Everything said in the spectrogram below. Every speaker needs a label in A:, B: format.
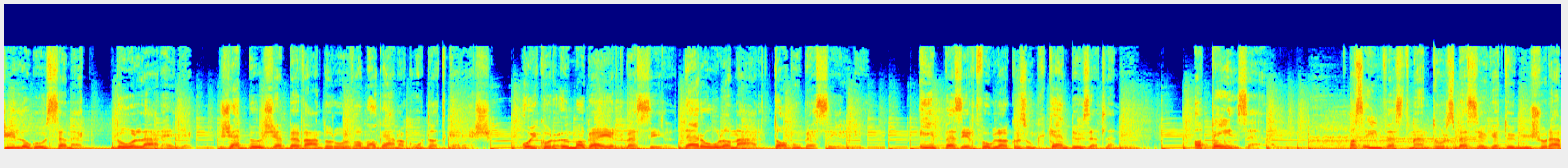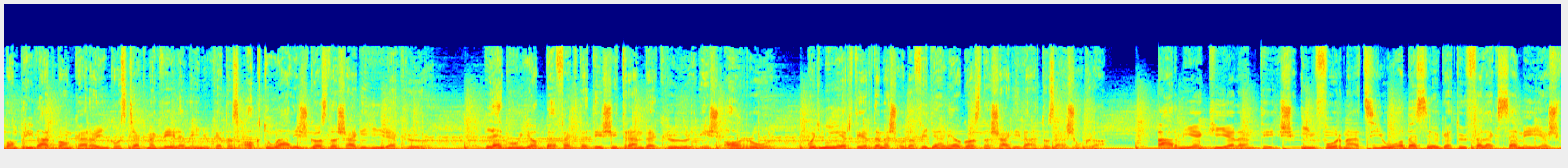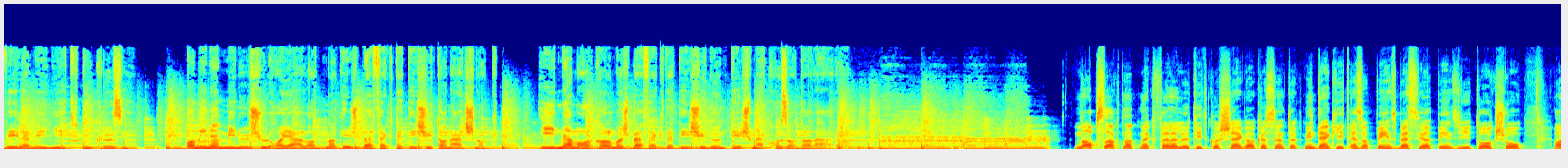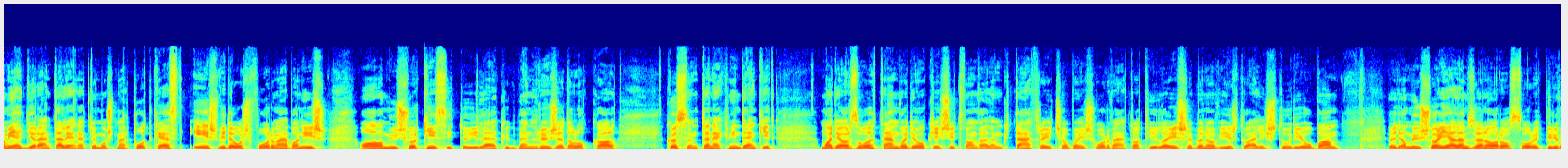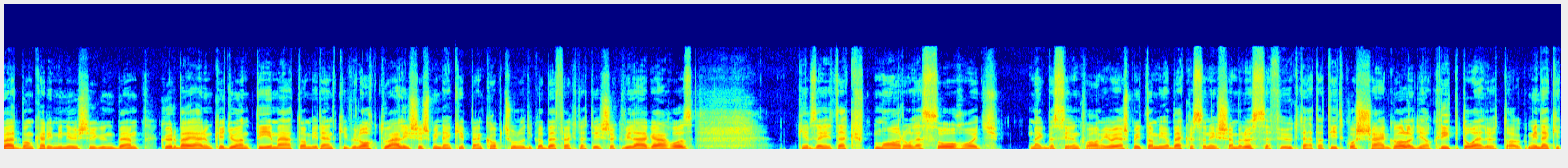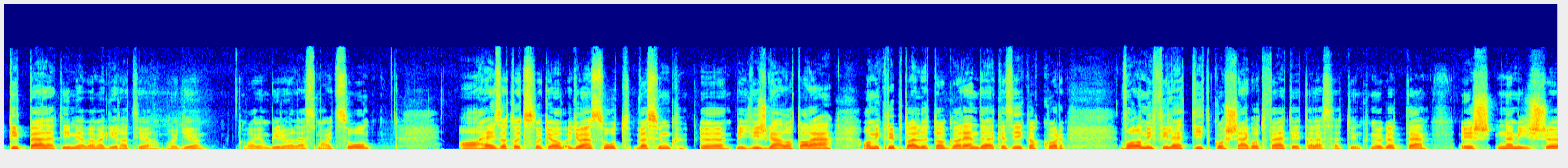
A: Csillogó szemek, dollárhegyek, zsebből zsebbe vándorolva magának utat keres. Olykor önmagáért beszél, de róla már tabu beszélni. Épp ezért foglalkozunk kendőzetlenül. A pénzzel. Az Investmentors beszélgető műsorában privát bankáraink osztják meg véleményüket az aktuális gazdasági hírekről, legújabb befektetési trendekről és arról, hogy miért érdemes odafigyelni a gazdasági változásokra. Bármilyen kijelentés, információ a beszélgető felek személyes véleményét tükrözi, ami nem minősül ajánlatnak és befektetési tanácsnak, így nem alkalmas befektetési döntés meghozatalára.
B: Napszaknak megfelelő titkossággal köszöntök mindenkit, ez a Pénz Beszél pénzügyi talkshow, ami egyaránt elérhető most már podcast és videós formában is, a műsor készítői lelkükben rőzsedalokkal. Köszöntenek mindenkit. Magyar Zoltán vagyok, és itt van velünk Tátrai Csaba és Horváth Attila is ebben a virtuális stúdióban. A műsor jellemzően arról szól, hogy privátbankári minőségünkben körbejárunk egy olyan témát, ami rendkívül aktuális, és mindenképpen kapcsolódik a befektetések világához. Képzeljétek, ma arról lesz szó, hogy megbeszélünk valami olyasmit, ami a beköszönésemmel összefügg, tehát a titkossággal, hogy a kripto előtt mindenki tippelhet, e-mailben megírhatja, hogy vajon miről lesz majd szó. A helyzet, hogy, hogy egy olyan szót veszünk így vizsgálat alá, ami kripto előttaggal rendelkezik, akkor valamiféle titkosságot feltételezhetünk mögötte, és nem is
